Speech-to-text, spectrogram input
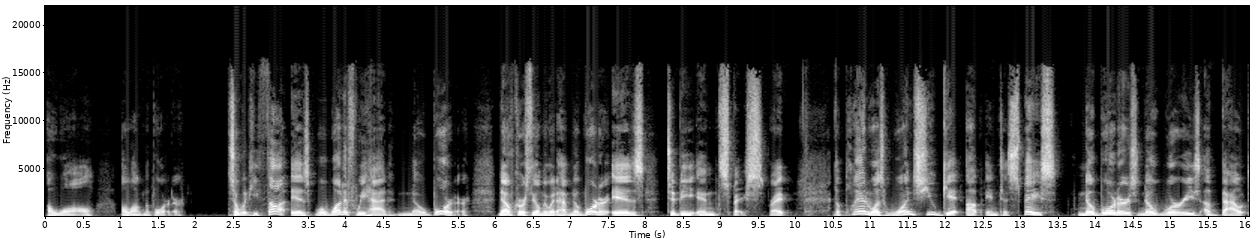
a wall along the border. So what he thought is, well, what if we had no border? Now, of course, the only way to have no border is to be in space, right? The plan was once you get up into space, no borders, no worries about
